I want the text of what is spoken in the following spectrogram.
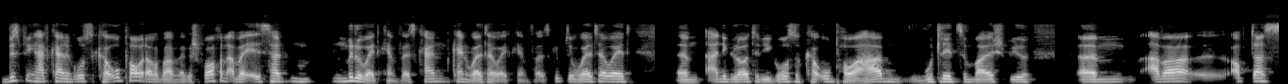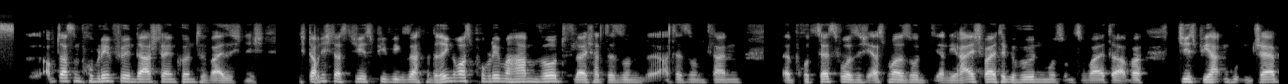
Bisping hat keine große K.O.-Power, darüber haben wir gesprochen, aber er ist halt ein Middleweight-Kämpfer, er ist kein, kein Welterweight-Kämpfer. Es gibt im Welterweight ähm, einige Leute, die große K.O.-Power haben, Woodley zum Beispiel, ähm, aber äh, ob das, ob das ein Problem für ihn darstellen könnte, weiß ich nicht. Ich glaube nicht, dass GSP, wie gesagt, mit Ringrost Probleme haben wird. Vielleicht hat er so, ein, hat er so einen kleinen äh, Prozess, wo er sich erstmal so an die Reichweite gewöhnen muss und so weiter. Aber GSP hat einen guten Jab.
